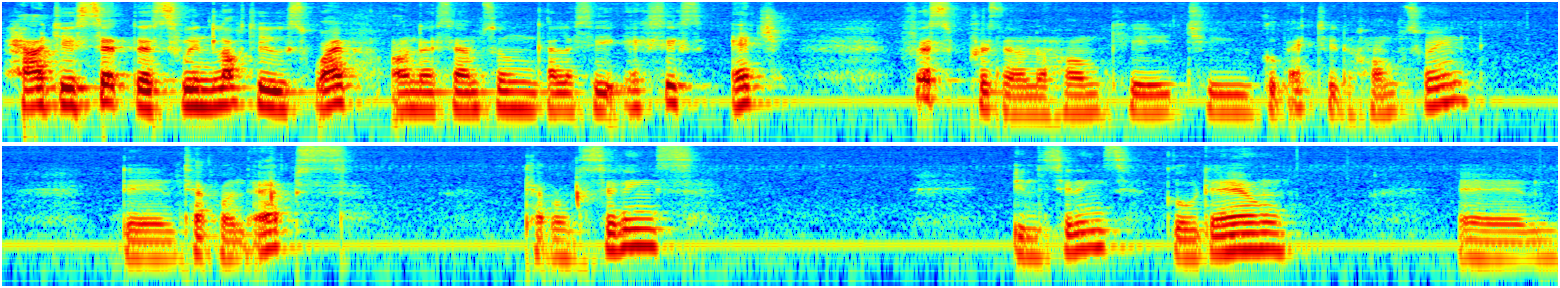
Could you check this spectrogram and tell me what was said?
How to set the screen lock to swipe on the Samsung Galaxy S6 Edge. First press on the home key to go back to the home screen. Then tap on apps. Tap on settings. In settings, go down and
